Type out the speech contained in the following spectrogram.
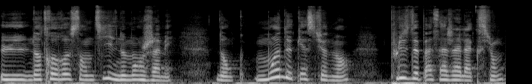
notre ressenti, il ne ment jamais. Donc, moins de questionnement, plus de passage à l'action.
